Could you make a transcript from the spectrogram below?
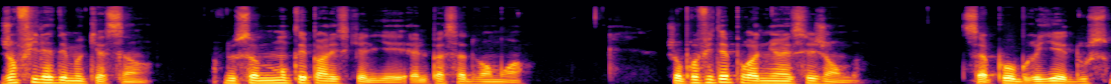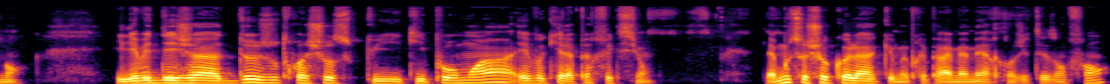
J'enfilai des mocassins, nous sommes montés par l'escalier, elle passa devant moi. J'en profitai pour admirer ses jambes. Sa peau brillait doucement. Il y avait déjà deux ou trois choses qui, pour moi, évoquaient la perfection. La mousse au chocolat que me préparait ma mère quand j'étais enfant,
